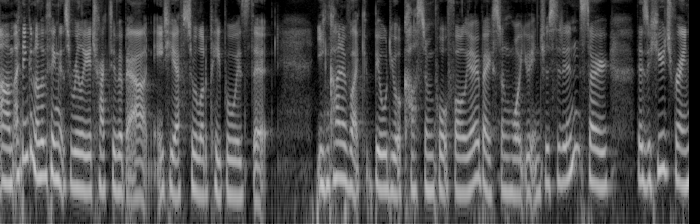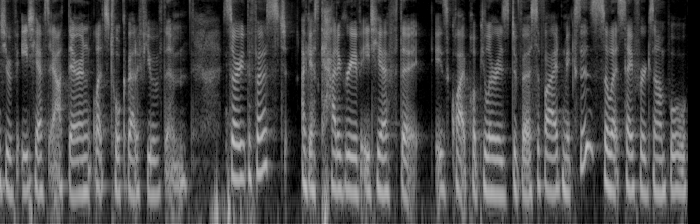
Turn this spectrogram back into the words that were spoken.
Um, I think another thing that's really attractive about ETFs to a lot of people is that you can kind of like build your custom portfolio based on what you're interested in. So there's a huge range of ETFs out there, and let's talk about a few of them. So the first, I guess, category of ETF that is quite popular is diversified mixes. So let's say, for example,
